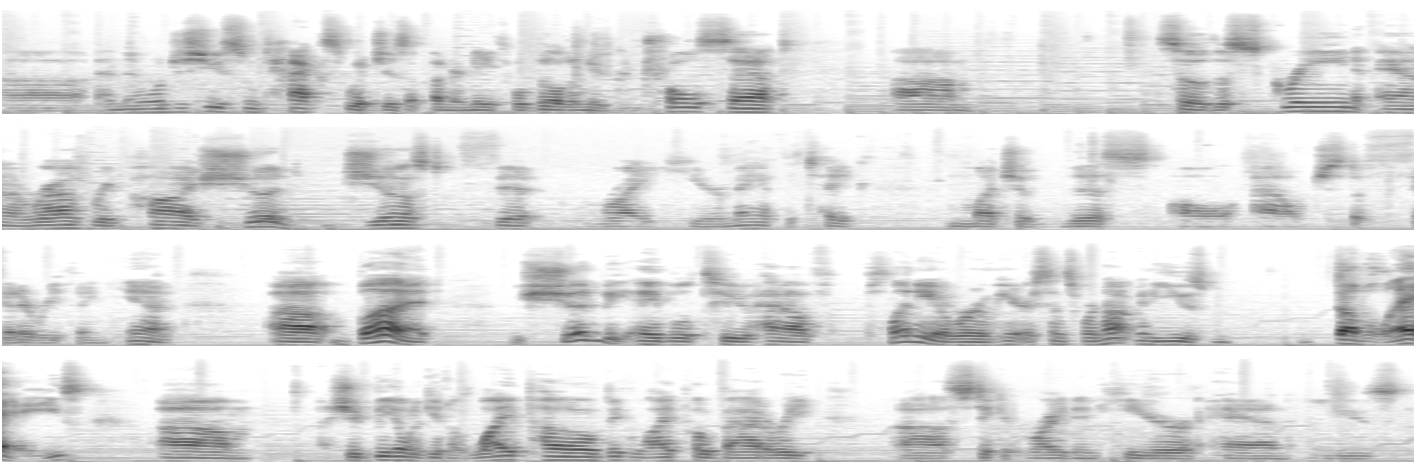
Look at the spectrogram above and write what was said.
Uh, and then we'll just use some tack switches up underneath. We'll build a new control set. Um, so the screen and a Raspberry Pi should just fit right here. May have to take much of this all out just to fit everything in. Uh, but we should be able to have plenty of room here since we're not going to use double A's. Um, I should be able to get a LiPo, big LiPo battery, uh, stick it right in here and use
